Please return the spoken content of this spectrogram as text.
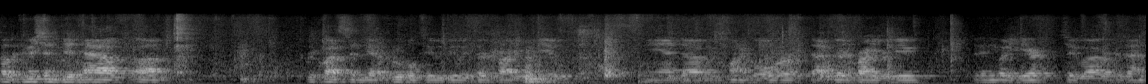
So the commission did have, uh, request and get approval to do a third-party review. And uh, we just want to go over that third-party review. Did anybody here to uh, represent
